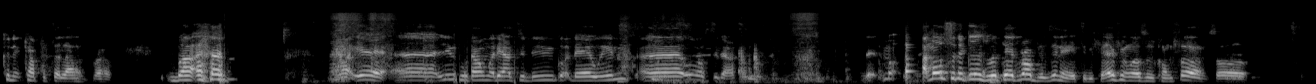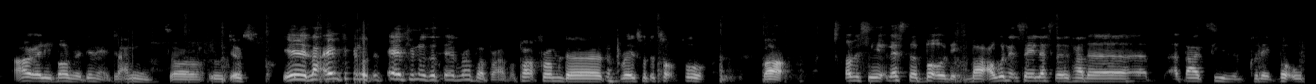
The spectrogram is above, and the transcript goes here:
couldn't capitalize, bro. But, um, but yeah, uh, Liverpool done what they had to do, got their win. Uh, what else did I see? Most of the games were dead rubbers, isn't it? To be fair, everything else was confirmed, so I really bothered, didn't it? You know what I mean? So it was just yeah, like everything was everything was a dead rubber, bro. Apart from the race for the top four, but obviously Leicester bottled it, but I wouldn't say Leicester has had a, a bad season because they bottled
